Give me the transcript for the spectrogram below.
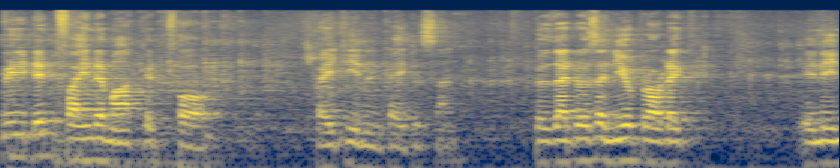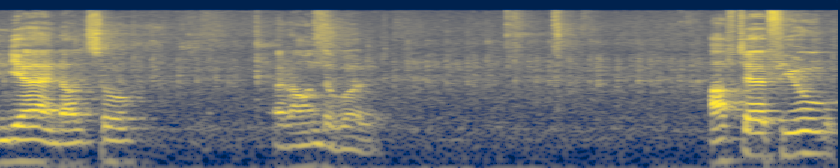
We did find a market for chitin and chitosan because that was a new product in India and also around the world. After a few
